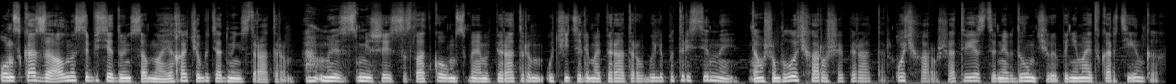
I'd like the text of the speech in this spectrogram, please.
он сказал на собеседовании со мной, я хочу быть администратором. Мы с Мишей, со Сладковым, с моим оператором, учителем операторов, были потрясены, потому что он был очень хороший оператор. Очень хороший, ответственный, вдумчивый, понимает в картинках,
